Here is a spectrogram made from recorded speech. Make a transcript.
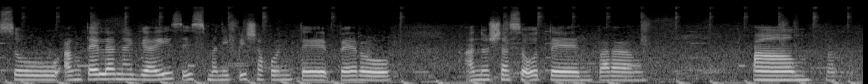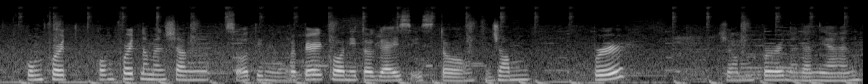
So, ang tela na guys is manipis siya konti, pero ano siya suotin, parang um, comfort comfort naman siyang suotin. Prepare ko nito guys is tong jumper jumper na ganyan.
